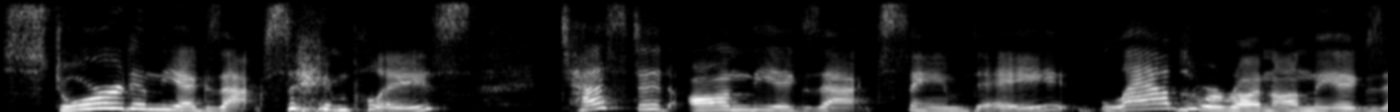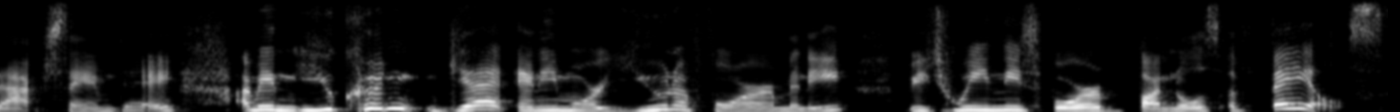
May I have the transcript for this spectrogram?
stored in the exact same place, tested on the exact same day, labs were run on the exact same day. I mean, you couldn't get any more uniformity between these four bundles of bales.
